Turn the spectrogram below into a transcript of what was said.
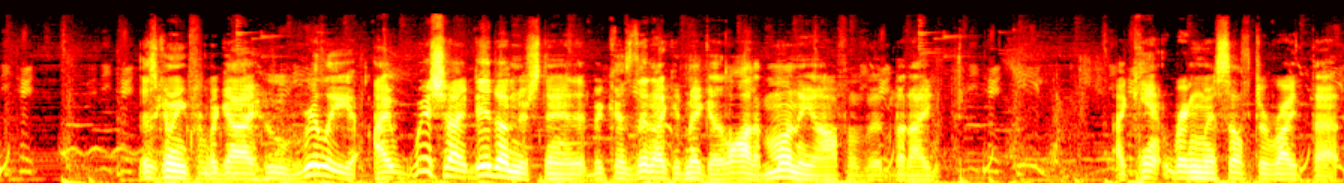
This is coming from a guy who really, I wish I did understand it because then I could make a lot of money off of it, but I, I can't bring myself to write that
